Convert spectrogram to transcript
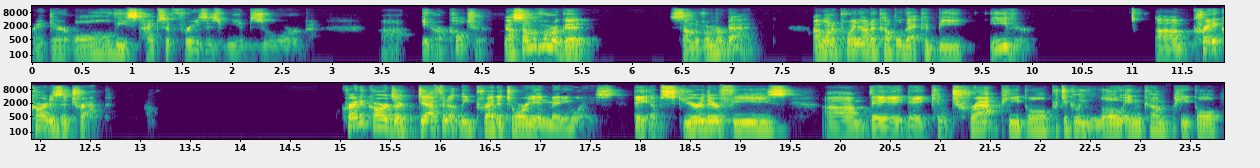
right? There are all these types of phrases we absorb uh, in our culture. Now, some of them are good, some of them are bad. I want to point out a couple that could be either. Um, credit card is a trap. Credit cards are definitely predatory in many ways. They obscure their fees. Um, they they can trap people, particularly low income people.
